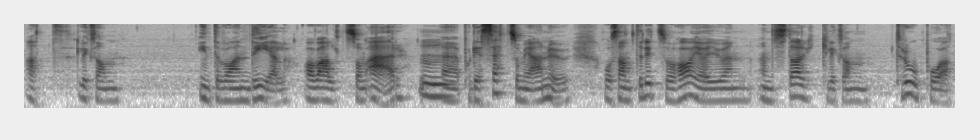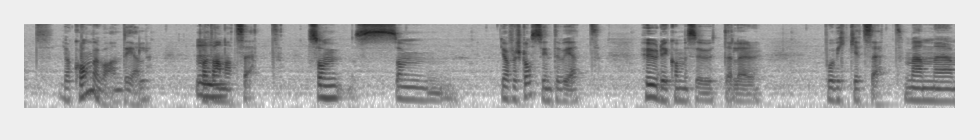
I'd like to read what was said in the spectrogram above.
att liksom inte vara en del av allt som är Mm. eh, på det sätt som jag är nu. Och samtidigt så har jag ju en, en stark liksom, tro på att jag kommer vara en del på Mm. ett annat sätt. Som, som jag förstås inte vet hur det kommer se ut eller på vilket sätt. Men, eh,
